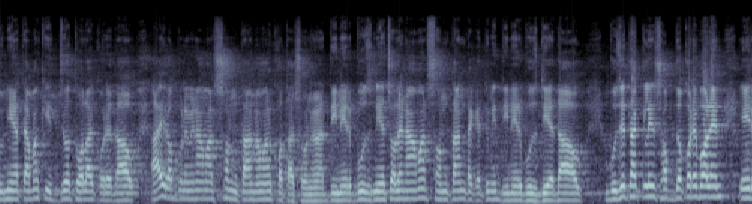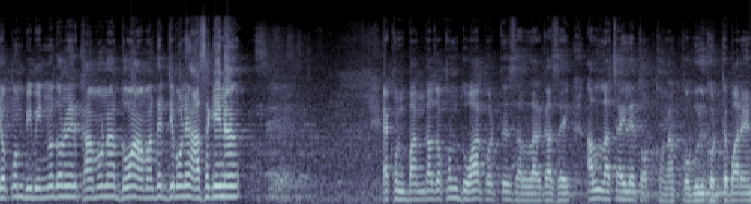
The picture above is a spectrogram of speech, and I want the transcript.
দুনিয়াতে আমাকে ইজ্জতওয়ালা করে দাও। আয় রব্বুল আলমিন, আমার সন্তান আমার কথা শোনে না, দিনের বুঝ নিয়ে চলে না, আমার সন্তানটাকে তুমি দিনের বুঝ দিয়ে দাও। বুঝে থাকলে শব্দ করে বলেন এইরকম বিভিন্ন ধরনের কামনা, দোয়া আমাদের জীবনে আছে কি না এখন বান্দা যখন দোয়া করতেছে আল্লাহর কাছে, আল্লাহ চাইলে তৎক্ষণাৎ কবুল করতে পারেন,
